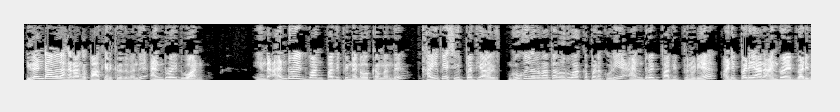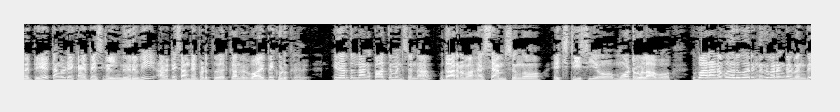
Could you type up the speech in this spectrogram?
இரண்டாவதாக நாங்க பார்க்க இருக்கிறது வந்து ஆண்ட்ராய்டு ஒன் இந்த ஆண்ட்ராய்டு ஒன் பதிப்பின் நோக்கம் வந்து கைபேசி உற்பத்தியாளர்கள். கூகுள் நிறுவனத்தால் உருவாக்கப்படக்கூடிய ஆண்ட்ராய்டு பதிப்பினுடைய அடிப்படையான ஆண்ட்ராய்டு வடிவத்தையே தங்களுடைய கைபேசிகளில் நிறுவி அவற்றை சந்தைப்படுத்துவதற்கான ஒரு வாய்ப்பை கொடுக்கிறது. இந்நேரத்தில் நாங்கள் நாங்க பார்த்தோம்னு சொன்னா உதாரணமாக சாம்சுங்கோ ஹெச்டிசியோ மோட்ரோலாவோ இவ்வாறான வேறு வேறு நிறுவனங்கள் வந்து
